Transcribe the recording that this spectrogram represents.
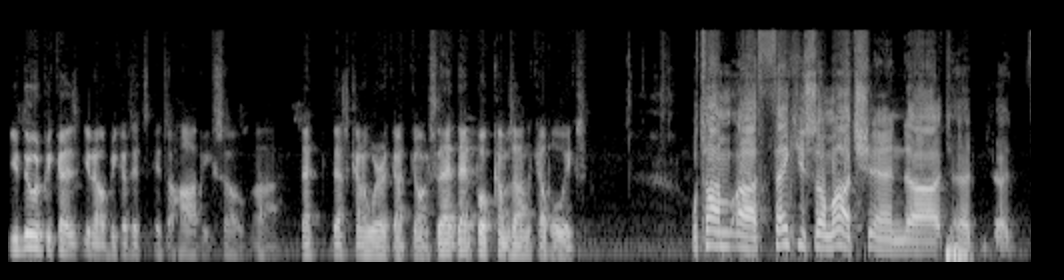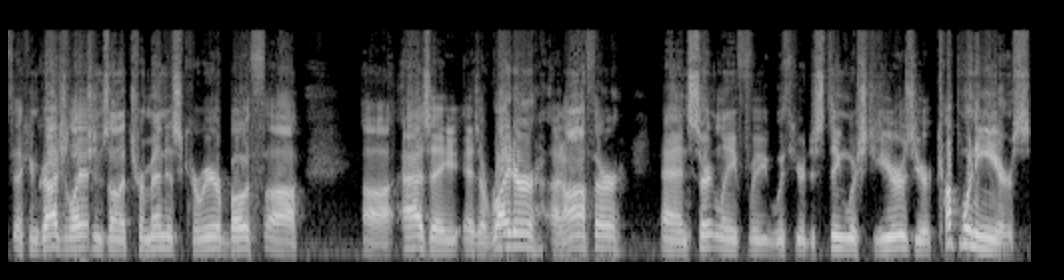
you do it because you know because it's it's a hobby. So uh, that that's kind of where it got going. So that, that book comes out in a couple of weeks. Well, Tom, uh, thank you so much, and uh, uh, uh congratulations on a tremendous career, both uh, as a as a writer, an author, and certainly for with your distinguished years, your cup winning years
